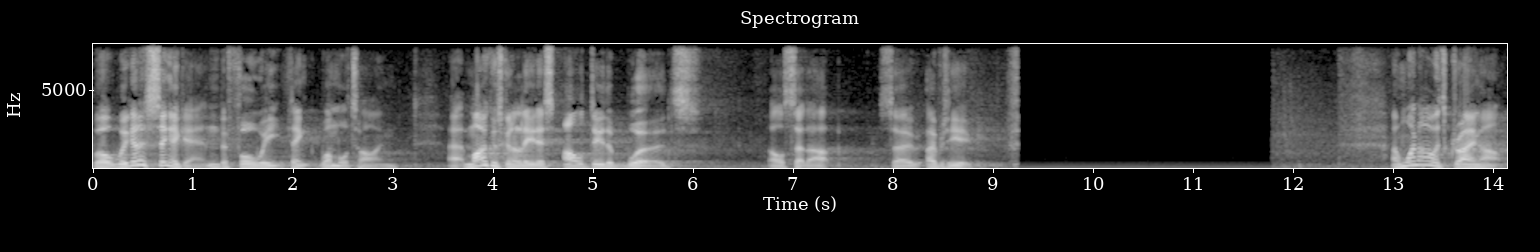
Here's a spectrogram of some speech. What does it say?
Well, we're going to sing again before we think one more time. Uh, Michael's going to lead us. I'll do the words. I'll set that up. So over to you. And when I was growing up,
